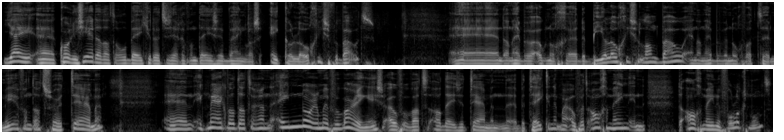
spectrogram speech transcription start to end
Jij eh, corrigeerde dat al een beetje door te zeggen van deze wijn was ecologisch verbouwd. En dan hebben we ook nog de biologische landbouw. En dan hebben we nog wat meer van dat soort termen. En ik merk wel dat er een enorme verwarring is over wat al deze termen eh, betekenen. Maar over het algemeen, in de algemene volksmond,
